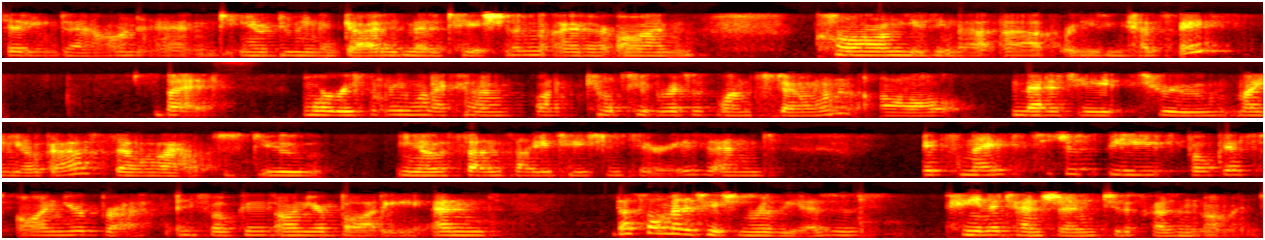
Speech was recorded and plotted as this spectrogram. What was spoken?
sitting down and you know doing a guided meditation either on Calm using that app or using Headspace. But more recently, when I kind of want to kill two birds with one stone, I'll meditate through my yoga. So I'll just do you know sun salutation series and it's nice to just be focused on your breath and focus on your body and that's all meditation really is is paying attention to the present moment,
